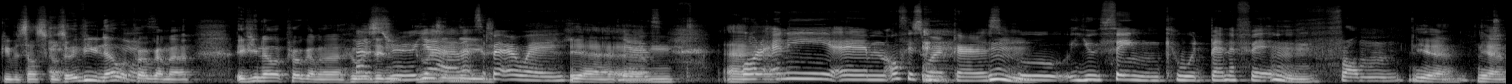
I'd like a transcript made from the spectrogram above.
Cuban salsa school. So if you know a Yes. programmer, if you know a programmer who is That's in true. who is Yeah, in that's need, a better way. yeah, Yes. um, or any um, office workers Hmm. who you think would benefit from yeah, yeah.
